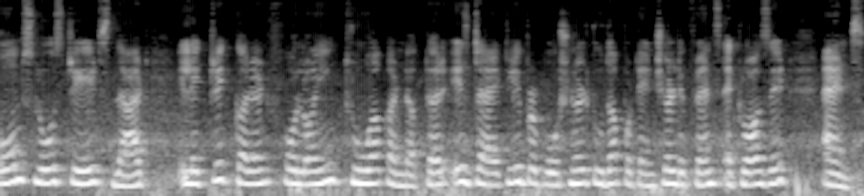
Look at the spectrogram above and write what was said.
Ohm's law states that electric current following through a conductor is directly proportional to the potential difference across it ends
